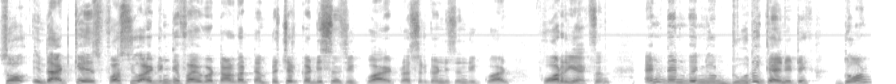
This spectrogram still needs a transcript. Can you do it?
So, in that case first you identify what are the temperature conditions required, pressure conditions required for reaction and then when you do the kinetics do not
